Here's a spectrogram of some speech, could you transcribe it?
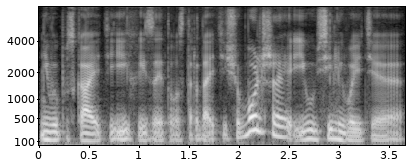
не выпускаете их, из-за этого страдаете еще больше и усиливаете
